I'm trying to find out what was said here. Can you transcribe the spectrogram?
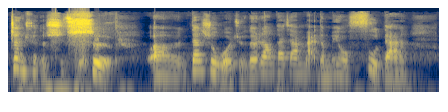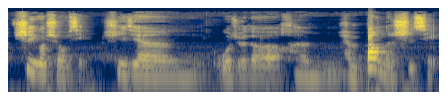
正确的事情。是。呃，但是我觉得让大家买的没有负担是一个修行，是一件我觉得很很棒的事情。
